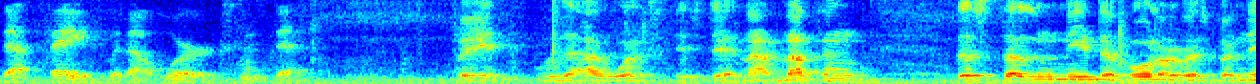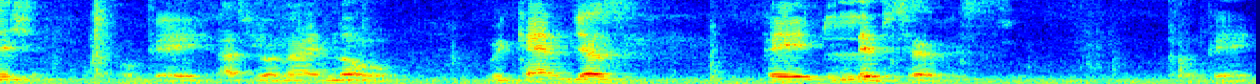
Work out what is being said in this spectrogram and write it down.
that faith without works is dead? Faith without works is dead. Now, nothing, this doesn't need a whole lot of explanation, okay? As you and I know, we can't just pay lip service, okay,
